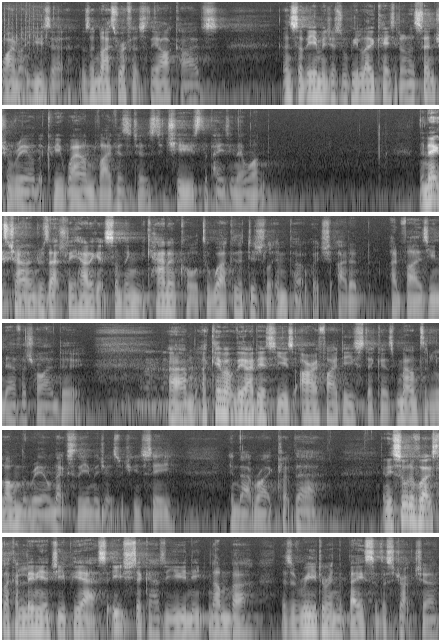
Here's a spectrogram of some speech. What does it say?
why not use it? It was a nice reference to the archives, and so the images will be located on a central reel that can be wound by visitors to choose the painting they want. The next challenge was actually how to get something mechanical to work as a digital input, which I'd advise you never try and do. Um, I came up with the idea to use RFID stickers mounted along the reel next to the images, which you can see in that right clip there. And it sort of works like a linear GPS. Each sticker has a unique number, there's a reader in the base of the structure,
